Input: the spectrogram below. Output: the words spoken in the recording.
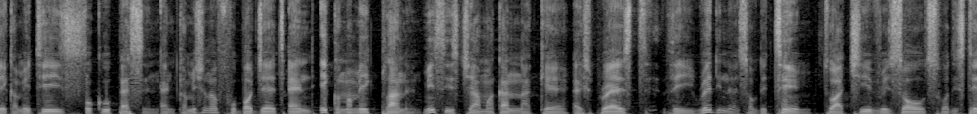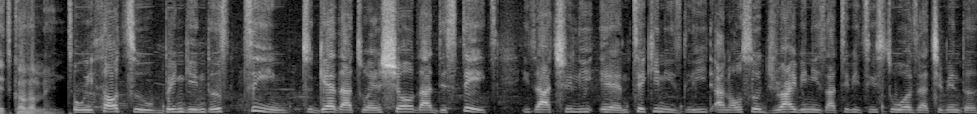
The committee's focal person and Commissioner for Budget and Economic Planning, Mrs. Chiamaka Nnake, expressed the readiness of the team to achieve results for the state government. We thought to bring in this team together to ensure that the state is actually um, taking its lead and also driving its activities towards achieving the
